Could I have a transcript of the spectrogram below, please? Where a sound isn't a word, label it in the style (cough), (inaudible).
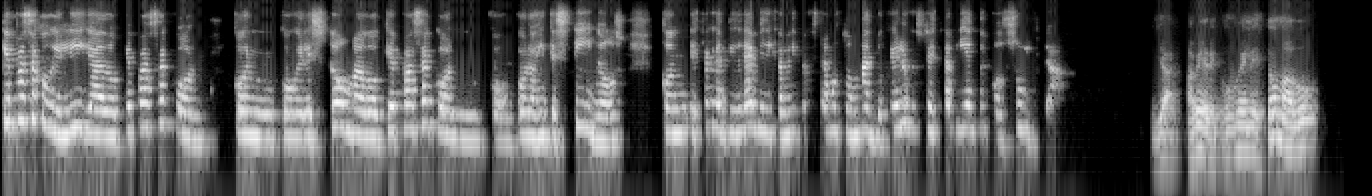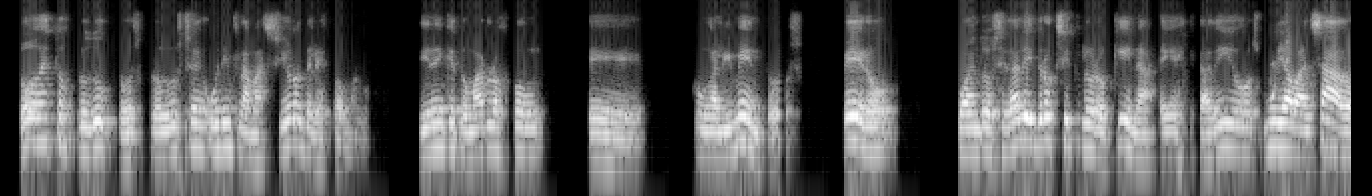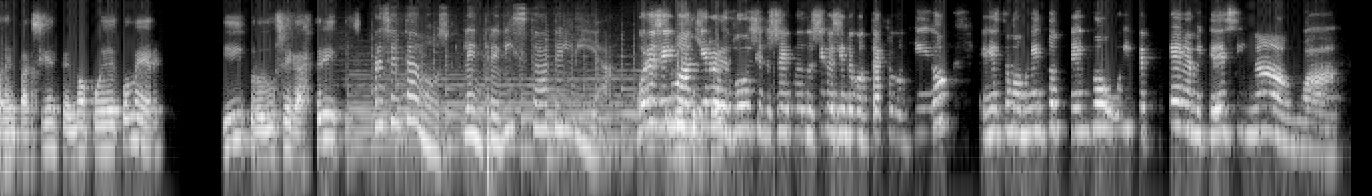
¿qué pasa con el hígado? ¿Qué pasa con, con, el estómago? ¿Qué pasa con, con, los intestinos? Con esta cantidad de medicamentos que estamos tomando. ¿Qué es lo que usted está viendo en consulta? Ya, a ver, con el estómago, todos estos productos producen una inflamación del estómago. Tienen que tomarlos con, eh, con alimentos, pero cuando se da la hidroxicloroquina en estadios muy avanzados, el paciente no puede comer y produce gastritis. Presentamos la entrevista del día. Bueno, seguimos aquí en Radio Fuego 106 cuando sigo haciendo contacto contigo. En este momento tengo, uy, qué pena, me quedé sin agua.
